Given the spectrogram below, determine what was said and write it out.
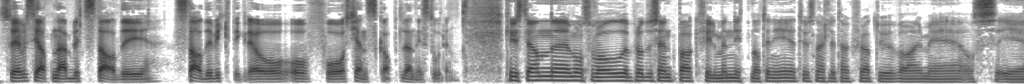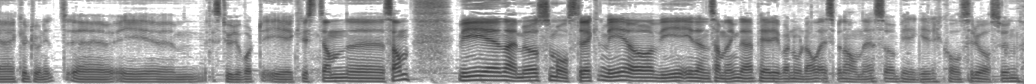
Så jeg vil si at den er blitt stadig, stadig viktigere å, å, få kjennskap til denne historien. Kristian eh, Mosvold, produsent bak filmen 1989, tusen hjertelig takk for at du var med oss i Kulturnytt i studioet vårt i Kristiansand. Vi nærmer oss målstreken, vi, og vi i denne sammenheng det er Per Ivar Nordahl, Espen Halnes og Birger Kålsrud Aasund.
